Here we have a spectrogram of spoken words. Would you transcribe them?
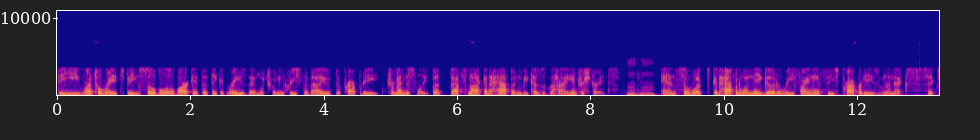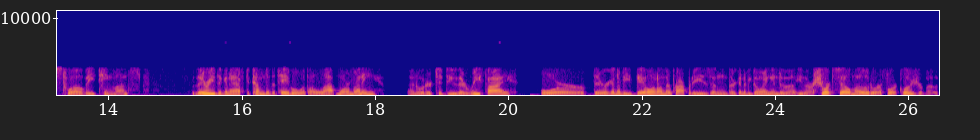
the rental rates being so below market that they could raise them, which would increase the value of the property tremendously. But that's not going to happen because of the high interest rates. Mm-hmm. And so what's going to happen when they go to refinance these properties in the next six, twelve, eighteen months, they're either going to have to come to the table with a lot more money in order to do their refi or they're going to be bailing on their properties and they're going to be going into a, either a short sale mode or a foreclosure mode.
